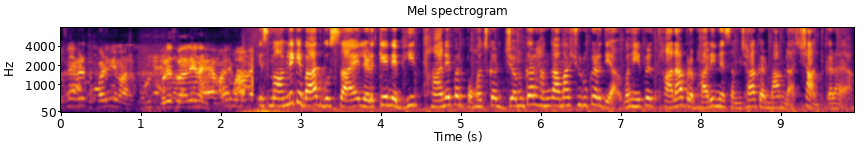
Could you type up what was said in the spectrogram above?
उसने मेरे थप्पड़ भी मारा। पुलिस वाले ने। इस मामले के बाद गुस्साए लड़के ने भी थाने पर पहुंचकर जमकर हंगामा शुरू कर दिया। वहीं फिर थाना प्रभारी ने समझाकर मामला शांत कराया।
